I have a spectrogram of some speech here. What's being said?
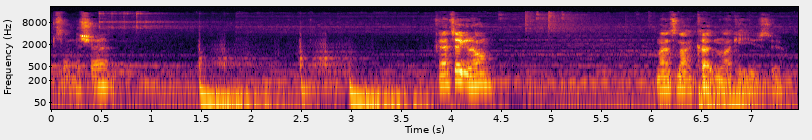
It's in the shed. Can I take it home? Mine's not cutting like it used to.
